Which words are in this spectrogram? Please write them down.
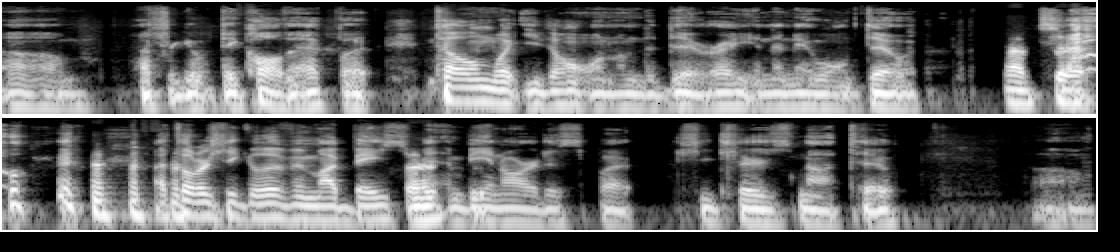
um, I forget what they call that, but tell them what you don't want them to do, right? And then they won't do it. That's So it. I told her she could live in my basement and be an artist, but she chose not to. Um,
